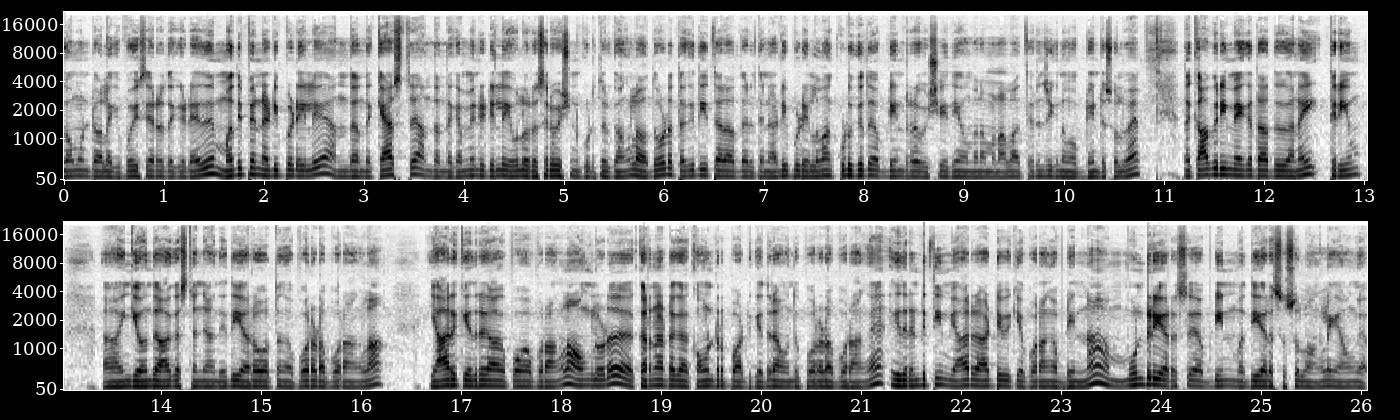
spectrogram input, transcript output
கவர்மெண்ட் வேலைக்கு போய் சேர்றது கிடையாது. மதிப்பெண் அடிப்படையிலே அந்தந்த கேஸ்ட்டு அந்தந்த கம்யூனிட்டியில் எவ்வளோ ரிசர்வேஷன் கொடுத்துருக்காங்களோ அதோட தகுதி தராதரத்தின் அடிப்படையில் தான் கொடுக்குது அப்படின்ற விஷயத்தையும் வந்து நம்ம நல்லா தெரிஞ்சுக்கணும் அப்படின்ட்டு சொல்லுவேன் இந்த காவிரி மேகதாது அணை தெரியும். இங்கே வந்து ஆகஸ்ட் அஞ்சாந்தேதி யாரோ ஒருத்தங்க போராட போகிறாங்களாம் யாருக்கு எதிராக போக போகிறாங்களோ அவங்களோட கர்நாடகா கவுண்டர் பாட்டுக்கு எதிராக வந்து போராட போகிறாங்க இது ரெண்டுத்தையும் யார் ஆட்டி வைக்க போகிறாங்க அப்படின்னா ஒன்றிய அரசு அப்படின்னு மத்திய அரசு சொல்லுவாங்களே அவங்க.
